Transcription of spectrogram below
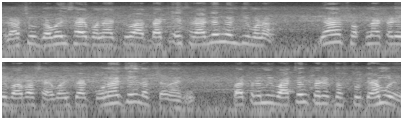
रासू गवईसाहेब म्हणा किंवा आताचे एस राजनजी म्हणा या स्वप्नाकडे बाबासाहेबांच्या कोणाचेही लक्ष नाही. मात्र मी वाचन करत असतो त्यामुळे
